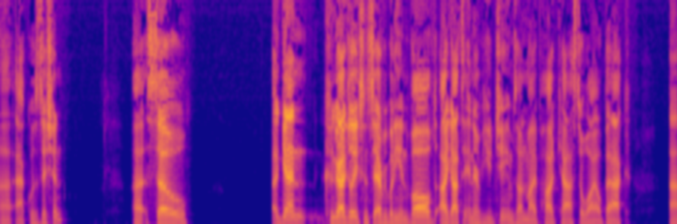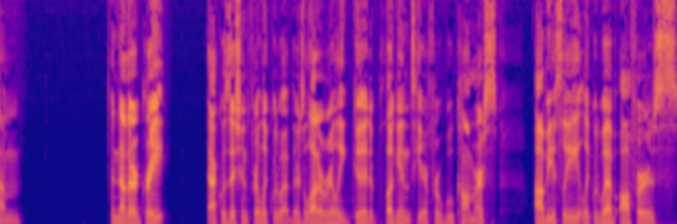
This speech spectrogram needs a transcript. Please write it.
uh, acquisition. Uh, so again, congratulations to everybody involved. I got to interview James on my podcast a while back. Um, another great acquisition for Liquid Web. There's a lot of really good plugins here for WooCommerce. Obviously, Liquid Web offers,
